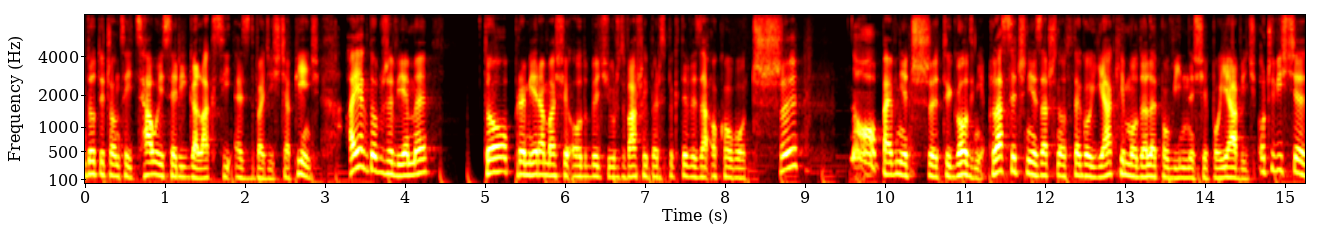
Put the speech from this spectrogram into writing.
dotyczącej całej serii Galaxy S25. A jak dobrze wiemy, to premiera ma się odbyć już z Waszej perspektywy za około 3 no, pewnie 3 tygodnie. Klasycznie zacznę od tego, jakie modele powinny się pojawić. Oczywiście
